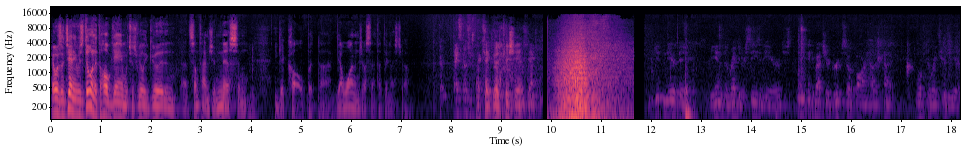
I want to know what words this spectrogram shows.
it was legit. He was doing it the whole game, which was really good. And uh, sometimes you miss and you get called. But uh, yeah, Juan and Justin, I thought they did a nice job. Thanks, Coach. Okay, good. Appreciate it. Yeah. Getting near the, the end of the regular season here, just what do you think about your group so far and how they've kind of worked their way through the year?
